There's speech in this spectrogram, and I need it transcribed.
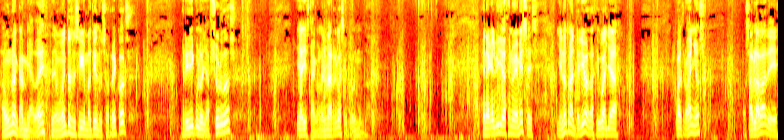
Aún no han cambiado, ¿eh? De momento se siguen batiendo esos récords ridículos y absurdos. Y ahí están, con las mismas reglas que todo el mundo en aquel vídeo de hace nueve meses y en otro anterior, de hace igual ya cuatro años, os hablaba de,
